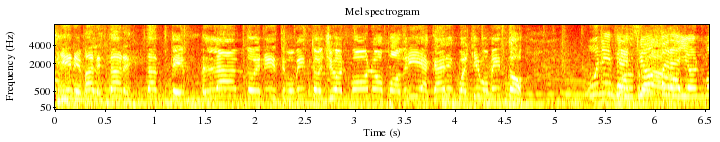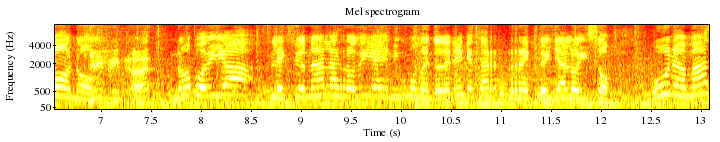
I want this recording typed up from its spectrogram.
Tiene malestar, está temblando en este momento. John Mono podría caer en cualquier momento. Una infracción para John Mono. ¿eh? No podía flexionar las rodillas en ningún momento. Tenía que estar recto y ya lo hizo. Una más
